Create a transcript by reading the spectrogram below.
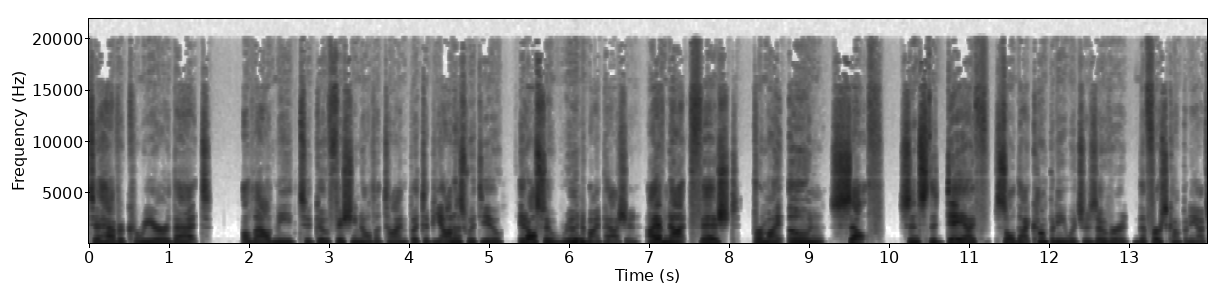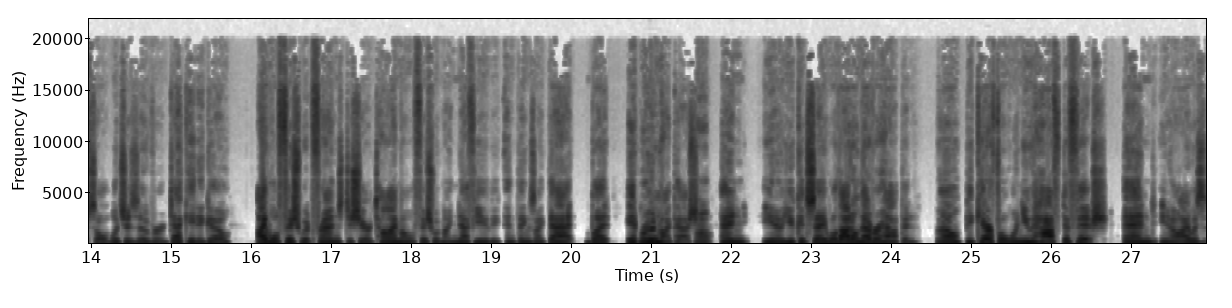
to have a career that allowed me to go fishing all the time. But to be honest with you it also ruined my passion i have not fished for my own self since the day I sold that company, which was over the first company I've sold, which is over a decade ago. I will fish with friends to share time. I will fish with my nephew and things like that. But it ruined my passion. Wow. And, you know, you could say, well, that'll never happen. Well, be careful when you have to fish. And, you know, I was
